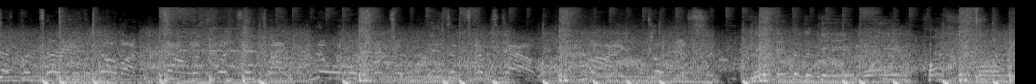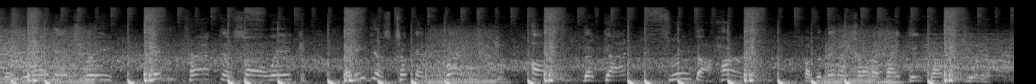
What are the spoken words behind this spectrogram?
Secretariat of the Belmont. Down the split Came into the game, Wayne, questionable with a groin injury. Didn't practice all week. And he just took it right up the gut through the heart of the Minnesota Viking coverage unit.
